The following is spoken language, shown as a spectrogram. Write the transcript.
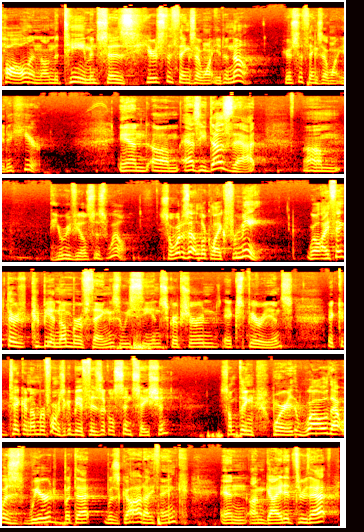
Paul and on the team and says, Here's the things I want you to know. Here's the things I want you to hear. And um, as he does that, um, he reveals his will. So, what does that look like for me? Well, I think there could be a number of things we see in Scripture and experience. It could take a number of forms. It could be a physical sensation. Something where, whoa, that was weird, but that was God, I think. And I'm guided through that.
